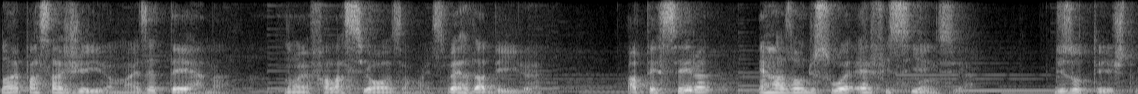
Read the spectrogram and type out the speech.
Não é passageira, mas eterna. Não é falaciosa, mas verdadeira. A terceira, em razão de sua eficiência. Diz o texto:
